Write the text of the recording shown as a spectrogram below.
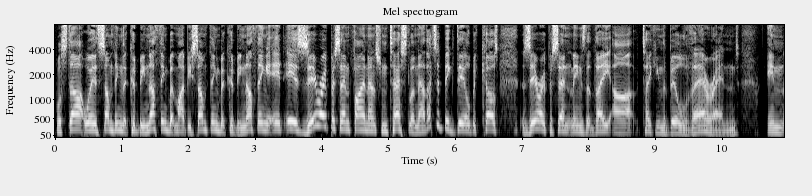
We'll start with something that could be nothing, but might be something, but could be nothing. It is 0% finance from Tesla. Now, that's a big deal because 0% means that they are taking the bill their end in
